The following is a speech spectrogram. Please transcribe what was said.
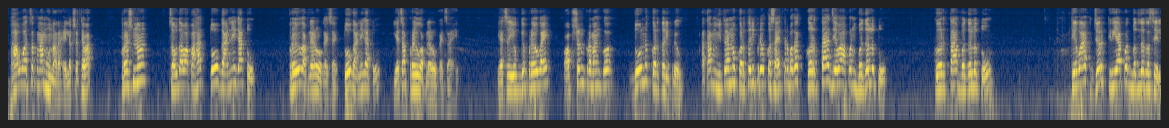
भाववाचक नाम होणार आहे. लक्षात ठेवा. प्रश्न चौदावा पहा. तो गाणे गातो प्रयोग आपल्याला ओळखायचा आहे. तो गाणे गातो याचा प्रयोग आपल्याला ओळखायचा आहे. याचा योग्य प्रयोग आहे. ऑप्शन क्रमांक दोन कर्तरी प्रयोग. आता मित्रांनो कर्तरी प्रयोग कसा आहे? तर बघा करता जेव्हा आपण बदलतो करता बदलतो तेव्हा जर क्रियापद बदलत असेल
